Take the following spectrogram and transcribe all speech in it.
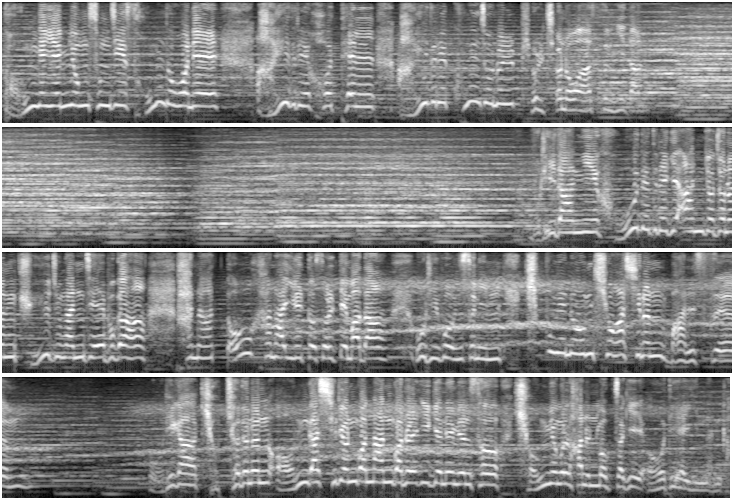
동네의 명성지 송도원에 아이들의 호텔, 아이들의 궁전을 펼쳐놓았습니다. 우리 당이 후대들에게 안겨주는 귀중한 제부가 하나 또 하나 일떠설 때마다 우리 원수님 기쁨에 넘쳐하시는 말씀. 우리가 겹쳐드는 온갖 시련과 난관을 이겨내면서 혁명을 하는 목적이 어디에 있는가?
